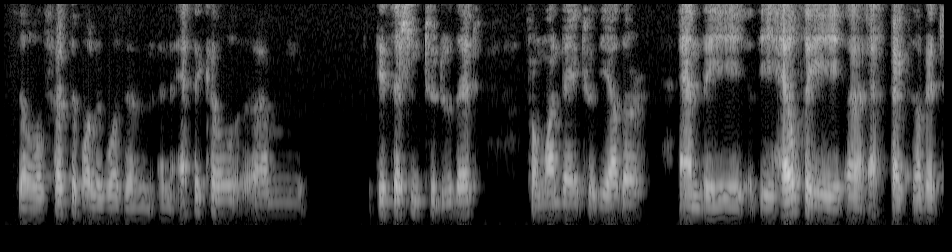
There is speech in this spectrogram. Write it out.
So, first of all, it was an, an ethical um, decision to do that from one day to the other, and the the healthy uh, aspects of it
